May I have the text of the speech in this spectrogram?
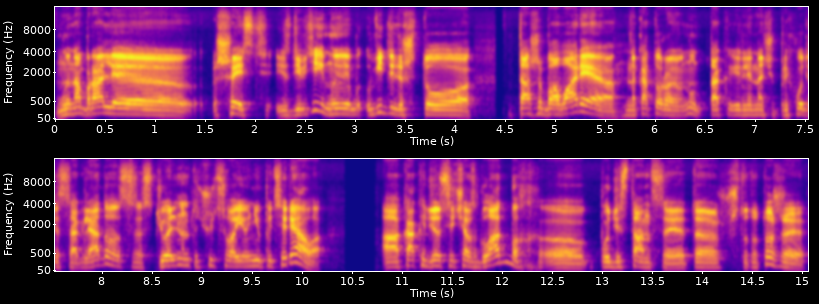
мы набрали 6 из 9, и мы увидели, что та же Бавария, на которую, ну, так или иначе приходится оглядываться, с Тюэльном-то чуть свое не потеряла. А как идет сейчас Гладбах э, по дистанции, это что-то тоже,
